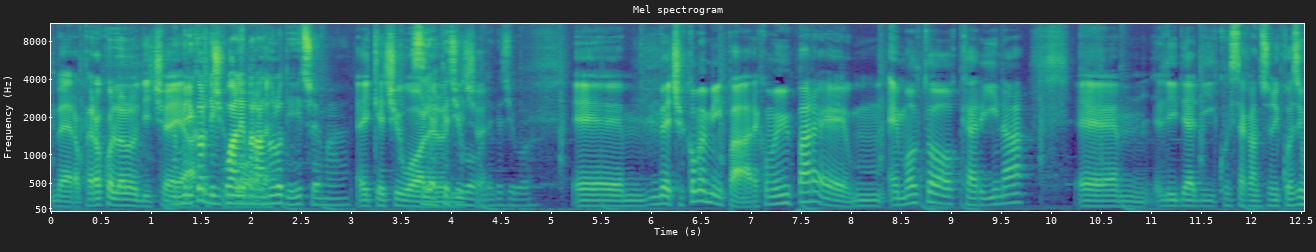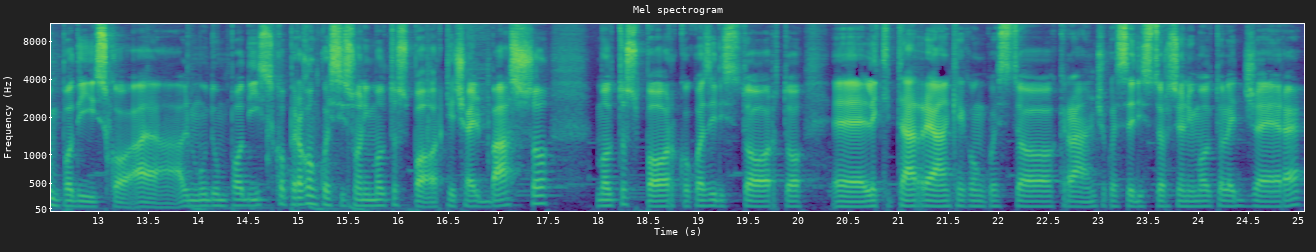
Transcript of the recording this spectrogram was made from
vero, però quello lo dice... non mi ricordo in quale vuole. brano lo dice, ma... E che ci vuole, sì, è lo che ci dice. vuole, che ci vuole. Ehm, invece, come mi pare? Come mi pare mm, è molto carina ehm, l'idea di questa canzone, quasi un po' disco, il mood un po' disco, però con questi suoni molto sporchi, cioè il basso molto sporco, quasi distorto, eh, le chitarre anche con questo crunch, queste distorsioni molto leggere,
